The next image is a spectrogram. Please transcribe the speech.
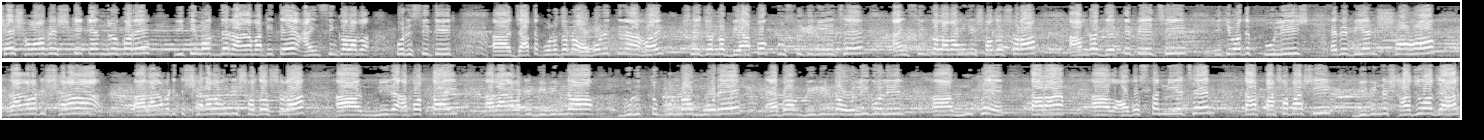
সেই সমাবেশকে কেন্দ্র করে ইতিমধ্যে রাঙামাটিতে আইন শৃঙ্খলা পরিস্থিতির যাতে কোনো ধরনের অবনতি না হয় সেই জন্য ব্যাপক প্রস্তুতি নিয়েছে আইন শৃঙ্খলা বাহিনীর সদস্যরা। আমরা দেখতে পেয়েছি ইতিমধ্যে পুলিশ এপিবিএন সহ রাঙামাটির সেনা রাঙামাটিতে সেনাবাহিনীর সদস্যরা নিরাপত্তায় রাঙামাটির বিভিন্ন গুরুত্বপূর্ণ মোড়ে এবং বিভিন্ন অলিগলির মুখে তারা অবস্থান নিয়েছেন। তার পাশাপাশি বিভিন্ন সাজোয়া যান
